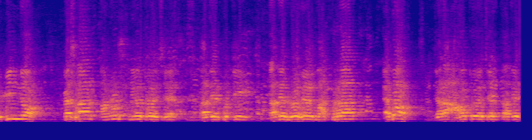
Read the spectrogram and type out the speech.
বিভিন্ন পেশার মানুষ নিহত হয়েছে তাদের প্রতি তাদের রোহের মাত্রা এবং যারা আহত হয়েছেন, তাদের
